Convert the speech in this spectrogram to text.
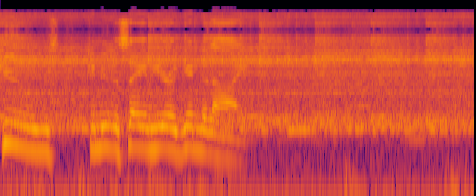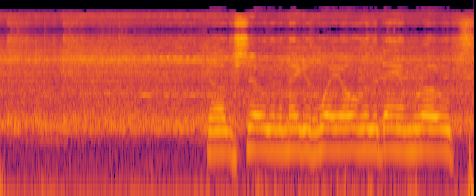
goons, can do the same here again tonight. Doug Show gonna make his way over the damn ropes.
